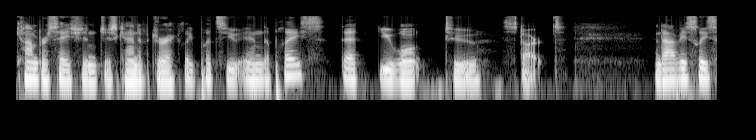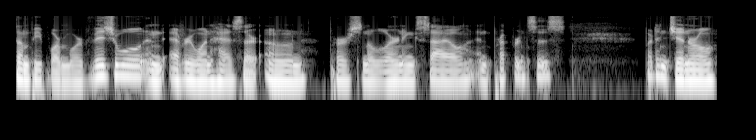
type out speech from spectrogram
conversation just kind of directly puts you in the place that you want to start. And obviously, some people are more visual, and everyone has their own personal learning style and preferences. But in general,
